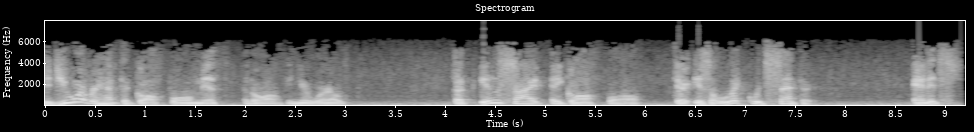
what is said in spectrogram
did you ever have the golf ball myth at all in your world? That inside a golf ball, there is a liquid center, and it's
